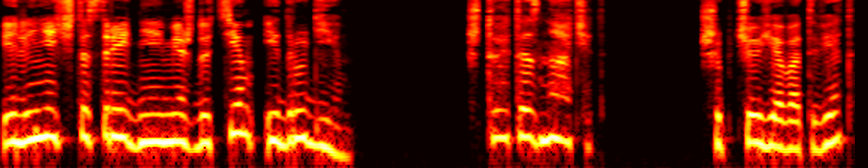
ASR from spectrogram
или нечто среднее между тем и другим. Что это значит? Шепчу я в ответ,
